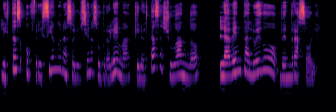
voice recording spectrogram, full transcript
le estás ofreciendo una solución a su problema, que lo estás ayudando, la venta luego vendrá sola.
